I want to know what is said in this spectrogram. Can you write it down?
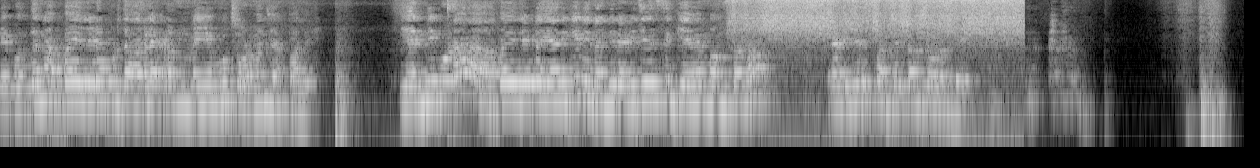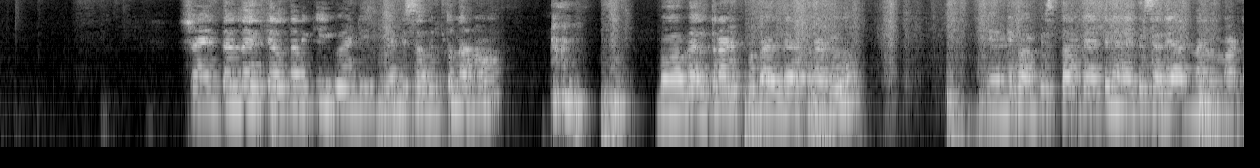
రేపు పొద్దున్న అబ్బాయి వెళ్ళేటప్పుడు దారిలో ఎక్కడ ఉన్నాయేమో చూడమని చెప్పాలి. ఇవన్నీ కూడా అబ్బాయి వెళ్ళే టయానికి నేను అన్ని రెడీ చేసి ఇంకేమేమి పంపుతానో రెడీ చేసి పంపిస్తాను చూడండి. సాయంత్రం దగ్గరికి వెళ్తానికి ఇగోండి ఇవన్నీ చదువుతున్నాను బాబు వెళ్తున్నాడు ఇప్పుడు బయలుదేరుతున్నాడు. ఇవన్నీ పంపిస్తానికైతే నేనైతే సరియాడుతున్నాను అనమాట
